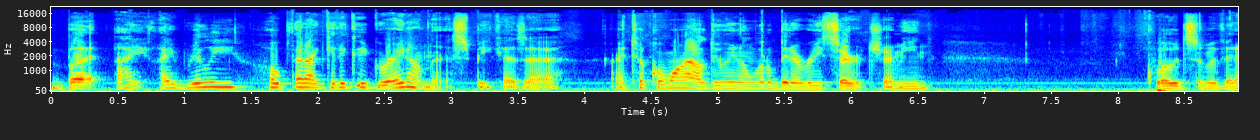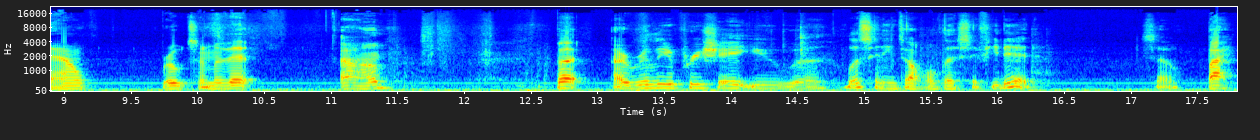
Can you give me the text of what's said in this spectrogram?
But I, I really hope that I get a good grade on this because uh, I took a while doing a little bit of research. I mean, quoted some of it out, wrote some of it. Um, but I really appreciate you uh, listening to all this if you did. So, bye.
